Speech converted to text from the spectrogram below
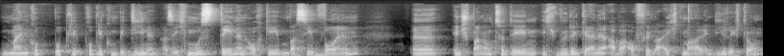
mein Publikum bedienen. Also ich muss denen auch geben, was sie wollen äh, in Spannung zu dem, ich würde gerne aber auch vielleicht mal in die Richtung,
